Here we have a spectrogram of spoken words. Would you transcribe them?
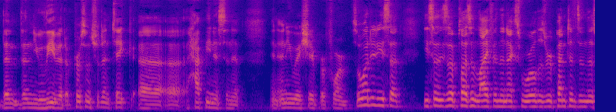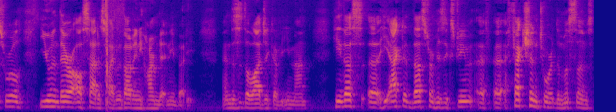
then then you leave it. A person shouldn't take uh, uh, happiness in it in any way shape or form. So what did he said? He says a pleasant life in the next world is repentance in this world. You and they are all satisfied without any harm to anybody and this is the logic of iman. He thus uh, he acted thus from his extreme uh, affection toward the Muslims,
